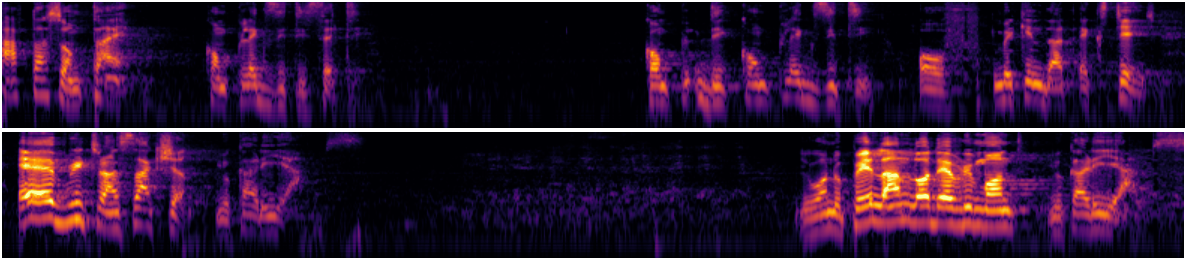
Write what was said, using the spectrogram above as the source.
After some time, complexity set the complexity of making that exchange. Every transaction, you carry yams. You want to pay landlord every month, you carry yams.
